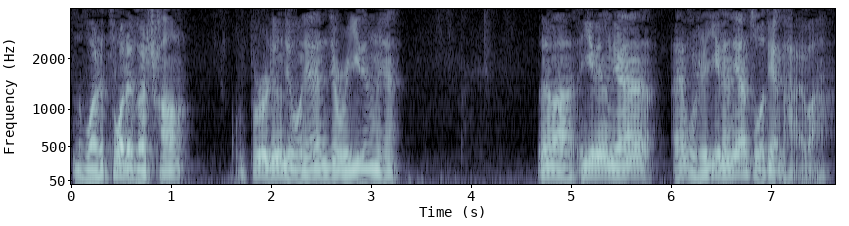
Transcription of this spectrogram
我这做这可长了。不是零九年就是一零年，对吧？一零年，哎，我是一零年做电台吧？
